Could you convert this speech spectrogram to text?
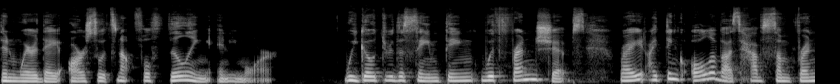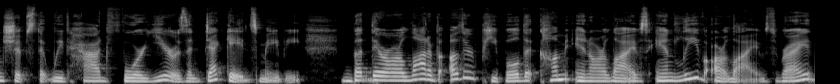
than where they are. So it's not fulfilling anymore. We go through the same thing with friendships, right? I think all of us have some friendships that we've had for years and decades, maybe. But there are a lot of other people that come in our lives and leave our lives, right?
